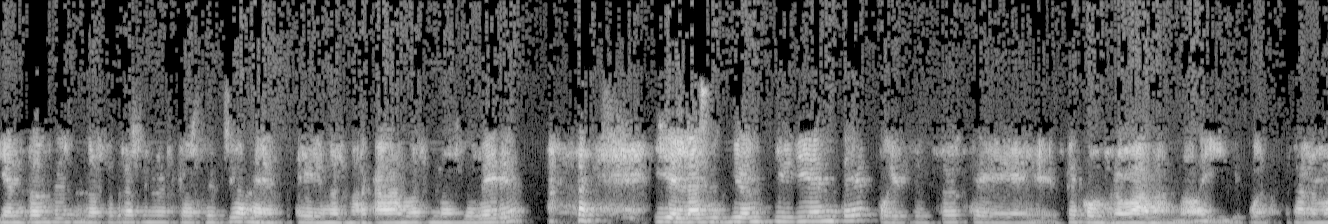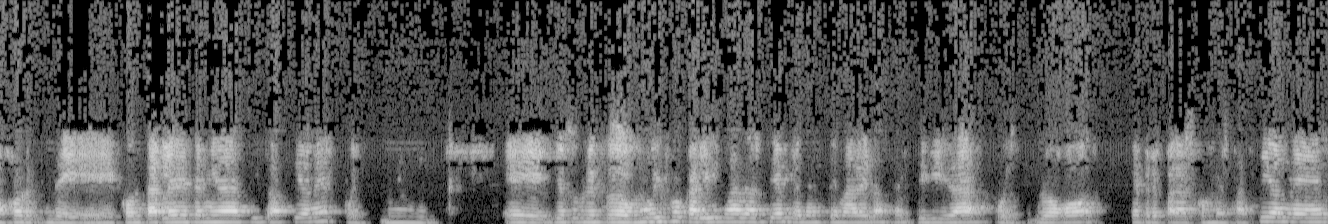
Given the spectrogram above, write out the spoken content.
Y entonces nosotras en nuestras sesiones eh, nos marcábamos unos deberes y en la sesión siguiente pues eso se, se comprobaba, ¿no? Y bueno, pues a lo mejor de contarle determinadas situaciones, pues mm, eh, yo sobre todo muy focalizada siempre en el tema de la asertividad, pues luego te preparas conversaciones,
